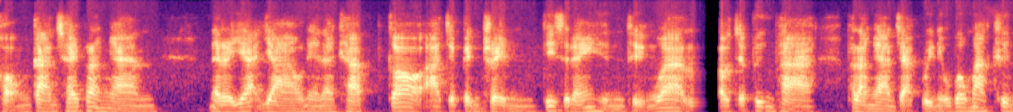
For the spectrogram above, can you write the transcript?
ของการใช้พลังงานในระยะยาวเนี่ยนะครับ ก็อาจจะเป็นเทรนด์ที่แสดงให้เห็นถึงว่าเราจะพึ่งพาพลังงานจาก renewable มากขึ้น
